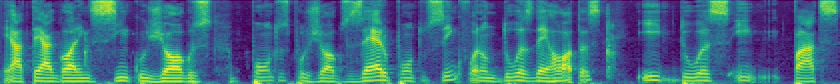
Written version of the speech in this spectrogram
É até agora em cinco jogos, pontos por jogos 0.5, foram duas derrotas e duas empates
